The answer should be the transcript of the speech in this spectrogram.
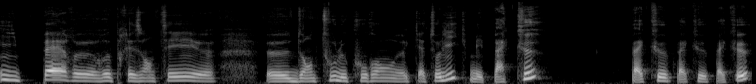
hyper euh, représenté dans tout le courant catholique, mais pas que, pas que, pas que, pas que.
